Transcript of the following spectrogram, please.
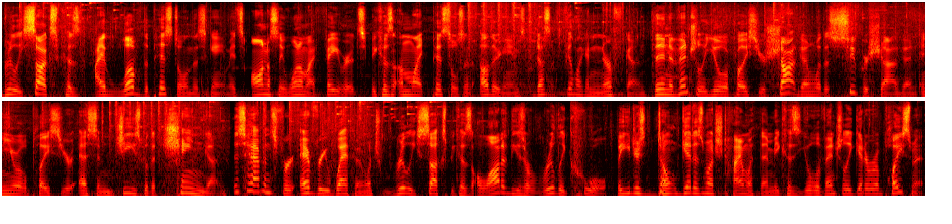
really sucks because I love the pistol in this game. It's honestly one of my favorites because unlike pistols in other games, it doesn't feel like a Nerf gun. Then eventually you'll replace your shotgun with a super shotgun, and you'll replace your SMGs with a chain gun. This happens for every weapon, which really sucks because a lot of these are really cool, but you just don't get as much time with them because you'll eventually get a replacement.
